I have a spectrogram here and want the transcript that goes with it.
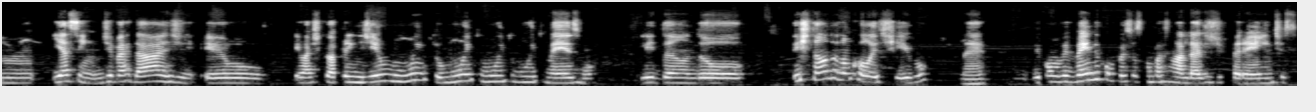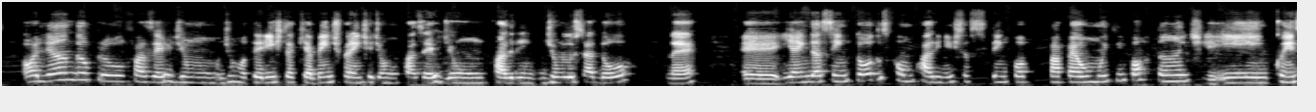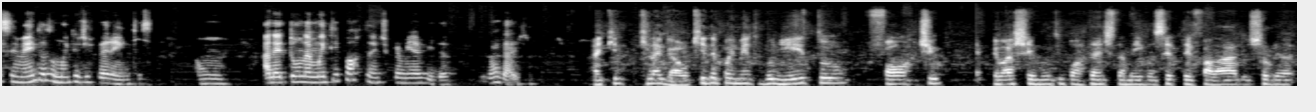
Hum, e assim, de verdade, eu, eu acho que eu aprendi muito, muito, muito, muito mesmo, lidando, estando num coletivo, né? E convivendo com pessoas com personalidades diferentes, olhando para o fazer de um, de um roteirista que é bem diferente de um fazer de um quadrinho, de um ilustrador, né? É, e ainda assim, todos como quadrinistas têm um papel muito importante e conhecimentos muito diferentes. Então, a Netuno é muito importante para minha vida, de verdade. Ai, que, que legal, que depoimento bonito, forte. Eu achei muito importante também você ter falado sobre a,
